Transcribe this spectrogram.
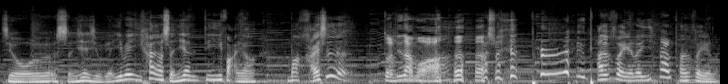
就神仙修炼。因为一看到神仙，第一反应妈还是短笛大魔王，啊，首先砰弹飞了，一下弹飞了。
